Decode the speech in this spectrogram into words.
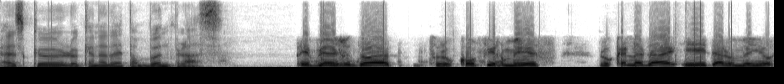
est-ce que le Canada est en bonne place? Eh bien, je dois te le confirmer. Le Canada est dans le meilleur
